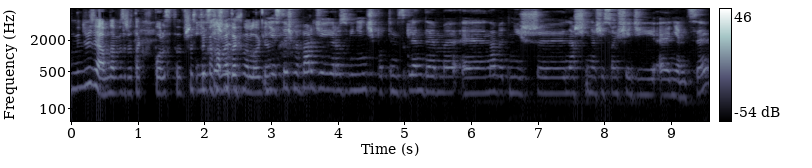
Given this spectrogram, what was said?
Nie wiedziałam nawet, że tak w Polsce wszyscy Jesteśmy- kochamy technologię. Jesteśmy bardziej rozwinięci pod tym względem e, nawet niż e, nasi, nasi sąsiedzi e, Niemcy.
